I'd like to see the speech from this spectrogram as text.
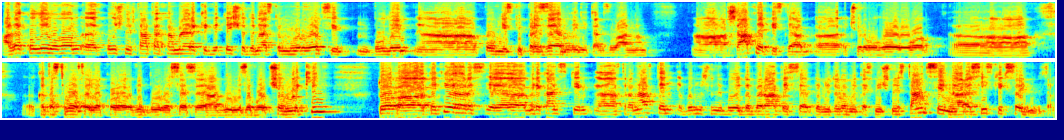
Але коли в е, Сполучених Штатах Америки в 2011 році були е, повністю приземлені так звано е, шатли після чергового катастрофи, яка відбулася з одним із його човників, то тоді американські астронавти вимушені були добиратися до міжнародної космічної станції на російських союзах.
